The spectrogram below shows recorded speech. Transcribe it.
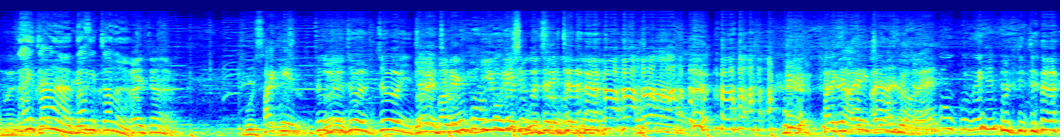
뭐. 딱 있잖아요. 딱 있잖아요. 나 있잖아요. 사이킨 너의- 저저저 있잖아요. 웃고 웃고 계신 분들 이유가 있잖아요. 사이킨 딱 있잖아요. 웃고 웃고 계신 분 있잖아요.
